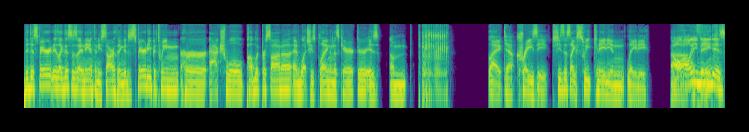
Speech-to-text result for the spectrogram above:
The disparity like this is an antony starr thing the disparity between her actual public persona and what she's playing on this character is um like Yeah. crazy. She's this like sweet Canadian lady. Uh, all, all I you need is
